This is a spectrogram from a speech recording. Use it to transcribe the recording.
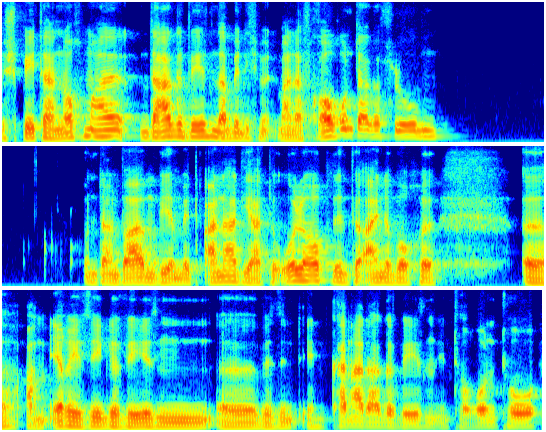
später nochmal da gewesen, da bin ich mit meiner Frau runtergeflogen. Und dann waren wir mit Anna, die hatte Urlaub, sind wir eine Woche äh, am Eriesee gewesen. Äh, wir sind in Kanada gewesen, in Toronto,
